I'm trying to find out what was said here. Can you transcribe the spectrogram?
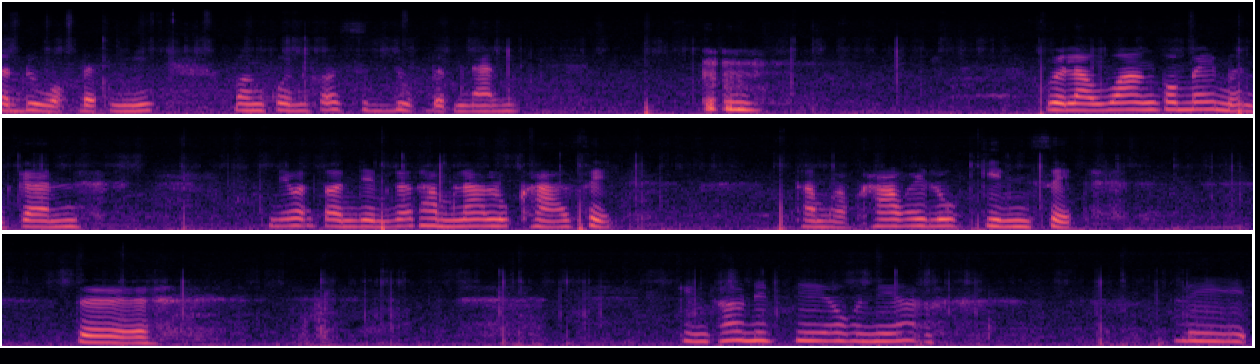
สะดวกแบบนี้ บางคนก็สะดวกแบบนั้น เวลาว่างก็ไม่เหมือนกัน นี่วันตอนเย็นก็ทำหน้าลูกค้าเสร็จทำกับข้าวให้ลูกกินเสร็จ เจอ กินข้าวนิดเดียววันนี้รีบ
